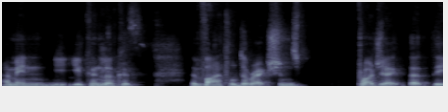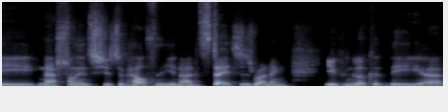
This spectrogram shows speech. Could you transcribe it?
I mean you, can look yes. at the vital directions project that the national institutes of health in the united states is running. You can look at the uh,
